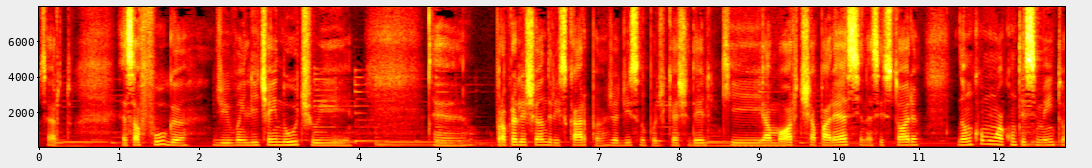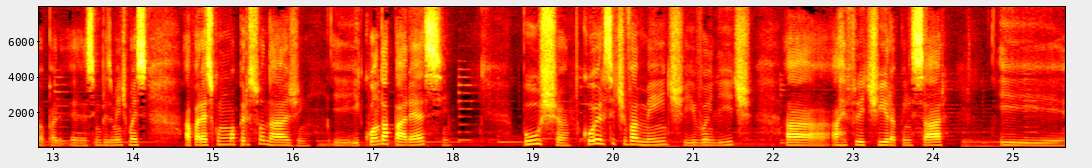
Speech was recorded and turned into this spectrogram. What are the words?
certo? Essa fuga de Ivan Illich é inútil e próprio Alexandre Scarpa já disse no podcast dele que a morte aparece nessa história não como um acontecimento é, simplesmente, mas aparece como uma personagem. E, e quando aparece, puxa coercitivamente Ivan Illich a, a refletir, a pensar e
